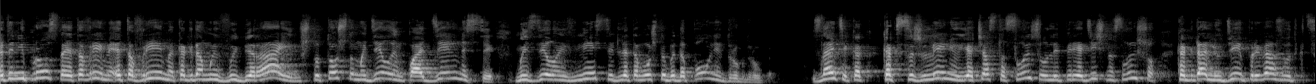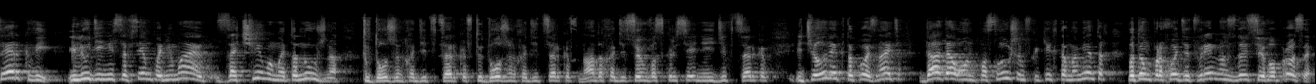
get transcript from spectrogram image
Это не просто это время, это время, когда мы выбираем, что то, что мы делаем по отдельности, мы сделаем вместе для того, чтобы дополнить друг друга. Знаете, как, как, к сожалению, я часто слышал или периодично слышу, когда людей привязывают к церкви, и люди не совсем понимают, зачем им это нужно. Ты должен ходить в церковь, ты должен ходить в церковь, надо ходить в своем воскресенье, иди в церковь. И человек такой, знаете, да-да, он послушан в каких-то моментах, потом проходит время, он задает себе вопросы,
